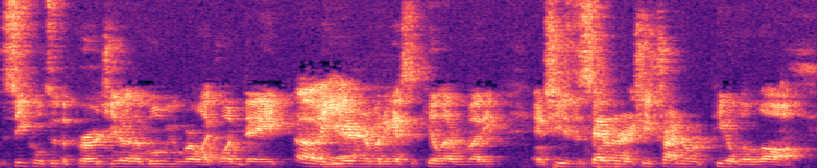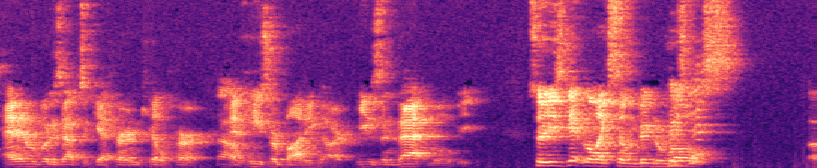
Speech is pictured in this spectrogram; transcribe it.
the sequel to The Purge. You know the movie where like one day Oh a year everybody gets to kill everybody, and she's the senator and she's trying to repeal the law, and everybody's out to get her and kill her, Oh. and he's her bodyguard. He's in that movie, so he's getting like some bigger Who's role. this? Uh,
